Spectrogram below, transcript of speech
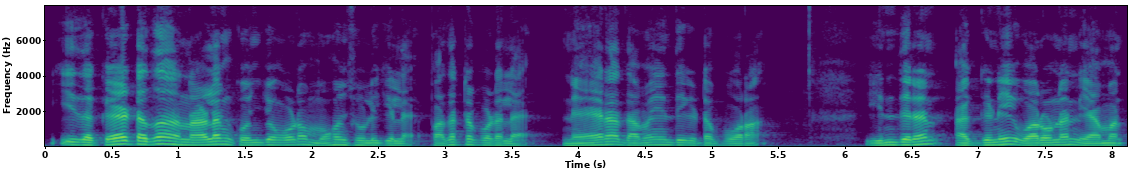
இதை கேட்டதும் நலன் கொஞ்சம் கூட முகம் சுழிக்கலை பதட்டப்படலை. நேராக தமயந்தி கிட்ட போகிறான் இந்திரன் அக்னி வருணன் யமன்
